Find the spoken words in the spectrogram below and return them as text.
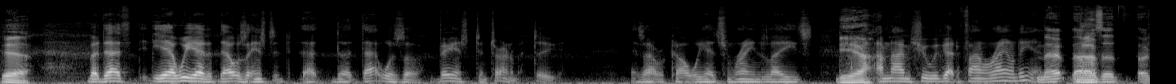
Yeah. But that's yeah, we had that was an instant that, that that was a very interesting tournament too, as I recall. We had some rain delays. Yeah. I'm not even sure we got the final round in. Nope, that No. was a, a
